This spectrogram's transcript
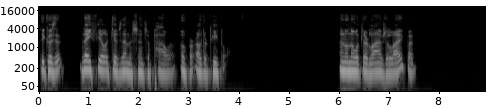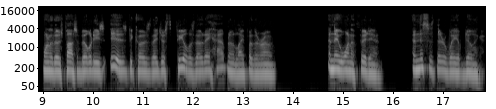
because they feel it gives them a sense of power over other people. I don't know what their lives are like, but one of those possibilities is because they just feel as though they have no life of their own and they want to fit in. And this is their way of doing it.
